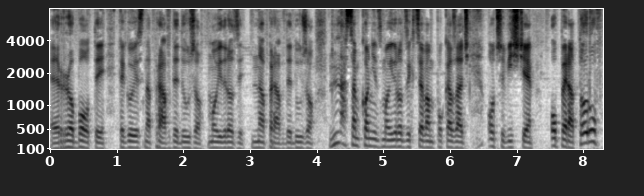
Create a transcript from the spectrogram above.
roboty. Tego jest naprawdę dużo, moi drodzy, naprawdę dużo. Na sam koniec, moi drodzy, chcę wam pokazać oczywiście operatorów,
